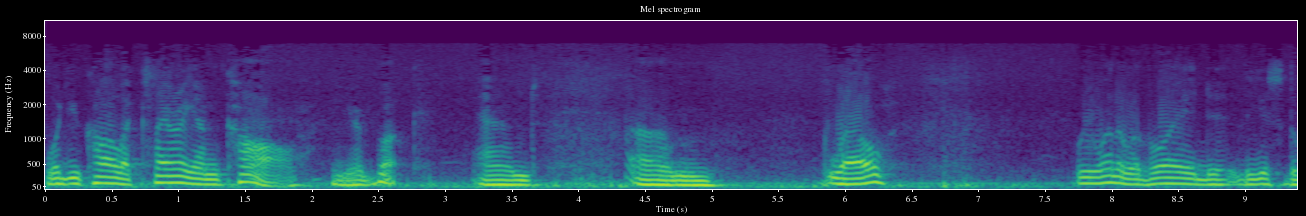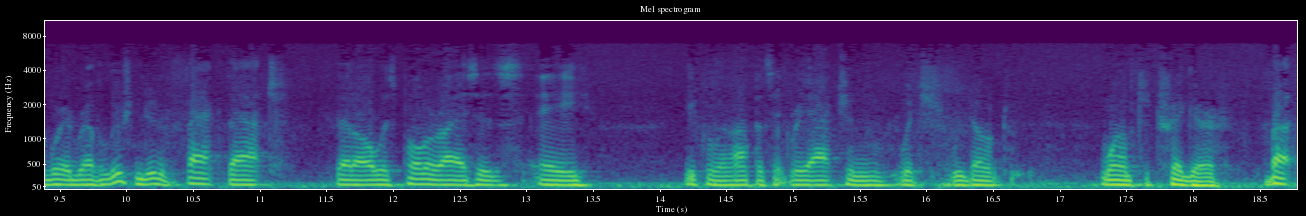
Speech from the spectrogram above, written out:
what you call a clarion call in your book. And, um, well, we want to avoid the use of the word revolution due to the fact that that always polarizes a equal and opposite reaction which we don't want to trigger. But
